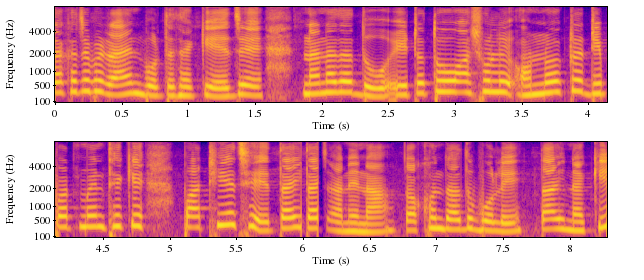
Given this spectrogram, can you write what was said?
দেখা যাবে রায়ন বলতে থাকে যে না না দাদু, এটা তো আসলে অন্য একটা ডিপার্টমেন্ট থেকে পাঠিয়েছে, তাই তাই জানে না। তখন দাদু বলে, তাই নাকি?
